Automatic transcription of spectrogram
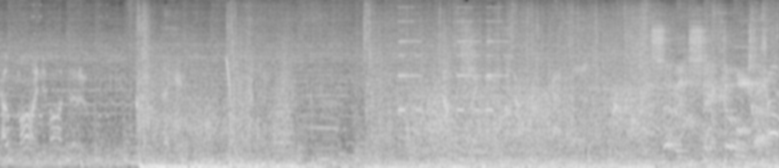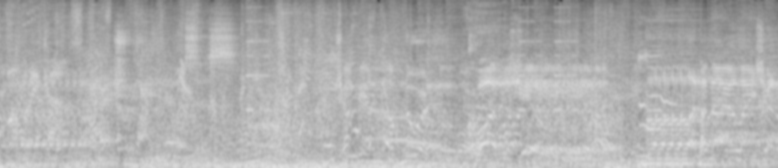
Don't mind if I do. Thank you. Seven seconds. Cover breakers. Nemesis. Champion of the world. Quad kill. Annihilation.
